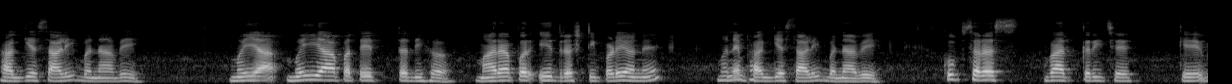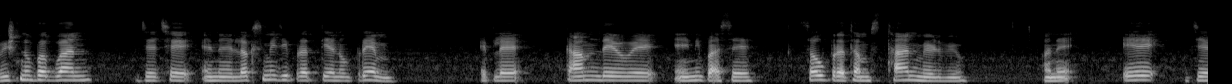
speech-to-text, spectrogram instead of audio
ભાગ્યશાળી બનાવે. મયા પતે તદિહ. મારા પર એ દ્રષ્ટિ પડે અને મને ભાગ્યશાળી બનાવે. ખૂબ સરસ વાત કરી છે કે વિષ્ણુ ભગવાન જે છે એને લક્ષ્મીજી પ્રત્યેનો પ્રેમ એટલે કામદેવે એની પાસે સૌ પ્રથમ સ્થાન મેળવ્યું અને એ જે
